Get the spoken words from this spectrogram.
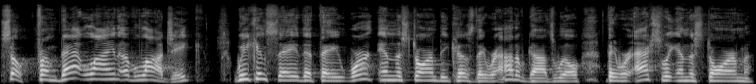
So, from that line of logic, we can say that they weren't in the storm because they were out of God's will. They were actually in the storm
